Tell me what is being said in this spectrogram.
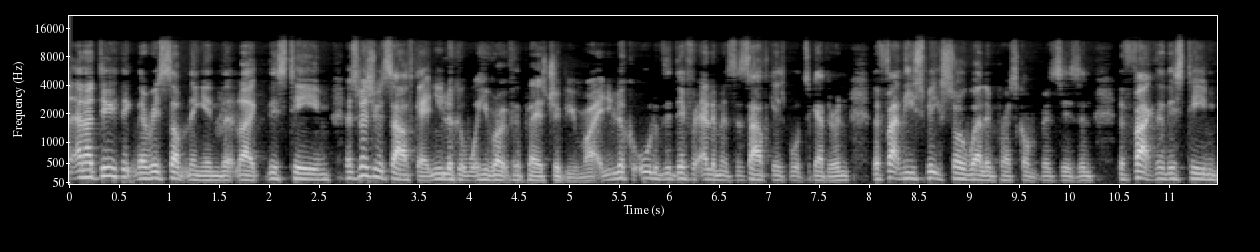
and I do think there is something in that, like this team, especially with Southgate, and you look at what he wrote for the Players Tribune, right? And you look at all of the different elements that Southgate's brought together, and the fact that he speaks so well in press conferences, and the fact that this team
